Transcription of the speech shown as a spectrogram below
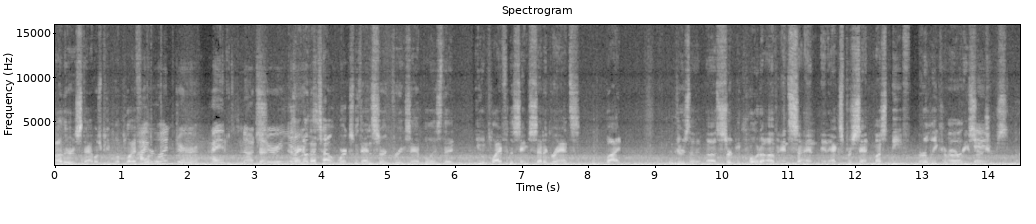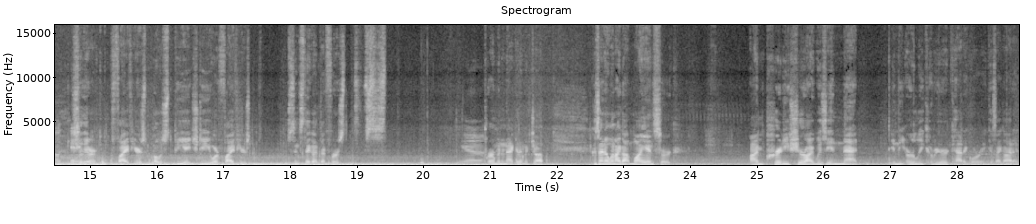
other established people apply for? i wonder i'm not sure yet Because I know that's how it works with NSERC, for example, is that you apply for the same set of grants, but there's a, a certain quota of, and, and, and X percent must be early career Okay. researchers. okay So they're five years post PhD or five years since they got their first yeah permanent academic job. Because I know when I got my NSERC, I'm pretty sure I was in that in the early career category because I got it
